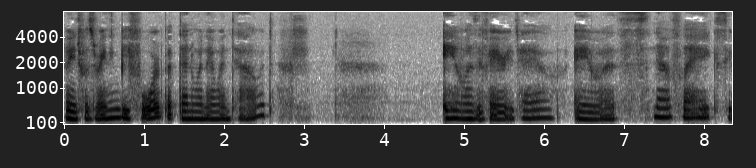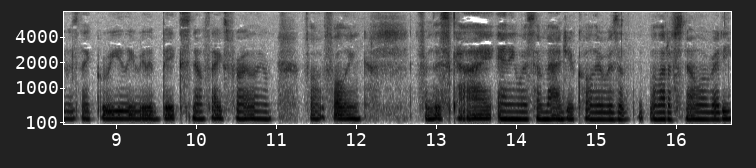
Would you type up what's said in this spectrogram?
I mean, it was raining before, but then when I went out, it was a fairy tale. It was snowflakes. It was like really, really big snowflakes falling, falling from the sky, and it was so magical. There was a, a lot of snow already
